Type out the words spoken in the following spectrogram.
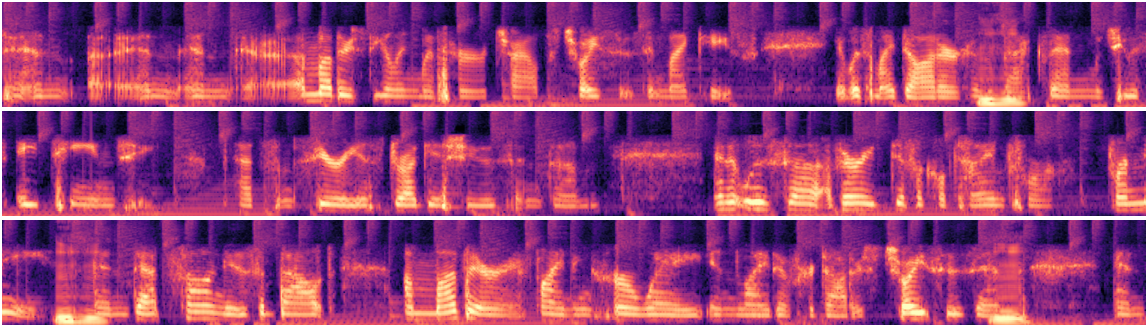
and uh, and and uh, a mother's dealing with her child's choices. In my case, it was my daughter who Mhm. back then, when she was 18, she had some serious drug issues, and um, and it was uh, a very difficult time for for me. Mhm. And that song is about a mother finding her way in light of her daughter's choices and Mm. and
